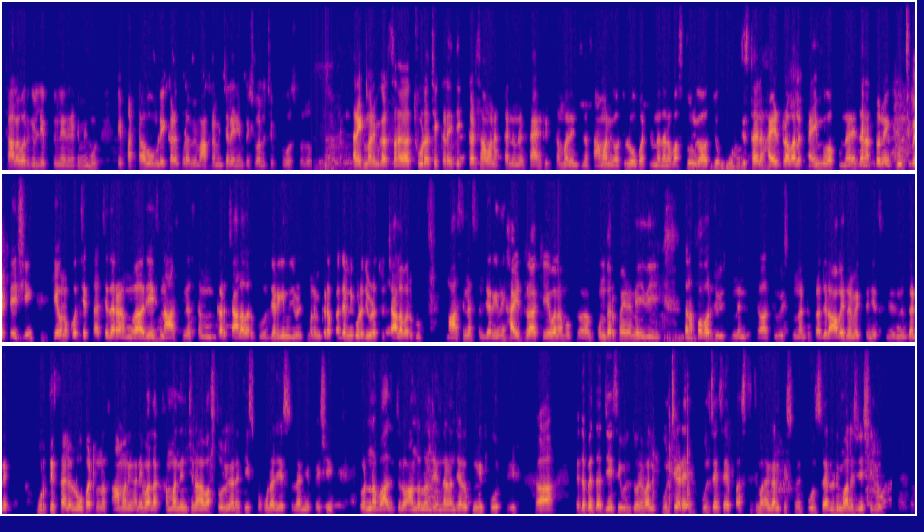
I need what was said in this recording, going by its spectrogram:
చాలా వరకు వీళ్ళు చెప్తుంది ఏంటంటే మేము ఈ పట్టా భూములు ఎక్కడ కూడా మేము ఆక్రమించాలని చెప్పేసి వాళ్ళు చెప్తూ వస్తున్నారు రైట్ మనం ఇక్కడ చూడొచ్చు ఎక్కడైతే ఎక్కడ సామాన్ అక్కడ ఉన్నాయి ఫ్యాక్టరీకి సంబంధించిన సామాన్ కావచ్చు లోపల ఉన్న దాని వస్తువులు కావచ్చు పూర్తి స్థాయిలో హైడ్రా వాళ్ళకి టైం ఇవ్వకుండా దాని అట్లనే కూల్చిపెట్టేసి కేవలం ఒక చెత్త చెదరంగా చేసిన ఆస్తి నష్టం ఇక్కడ చాలా వరకు జరిగింది చూడొచ్చు. మనం ఇక్కడ ప్రజల్ని కూడా చూడొచ్చు. చాలా వరకు ఆస్తి నష్టం జరిగింది. హైడ్రా కేవలం ఒక కొందరి పైన ఇది తన పవర్ చూపిస్తుందని చూపిస్తుందంటూ ప్రజలు ఆవేదన వ్యక్తం చేస్తున్నారు. ఎందుకంటే పూర్తి స్థాయిలో లోపట్ల ఉన్న సామాన్ కానీ వాళ్ళకి సంబంధించిన వస్తువులు కానీ తీసుకోకుండా చేస్తుందని చెప్పేసి ఉన్న బాధితులు ఆందోళన చెందడం జరుగుతుంది. పూర్తి ఆ, పెద్ద పెద్ద జేసీబీలతోనే వాళ్ళు కూల్చేడే కూల్చేసే పరిస్థితి మనకు కనిపిస్తుంది. పూర్తి స్థాయిలో డిమాలిష్ చేసిళ్ళు.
